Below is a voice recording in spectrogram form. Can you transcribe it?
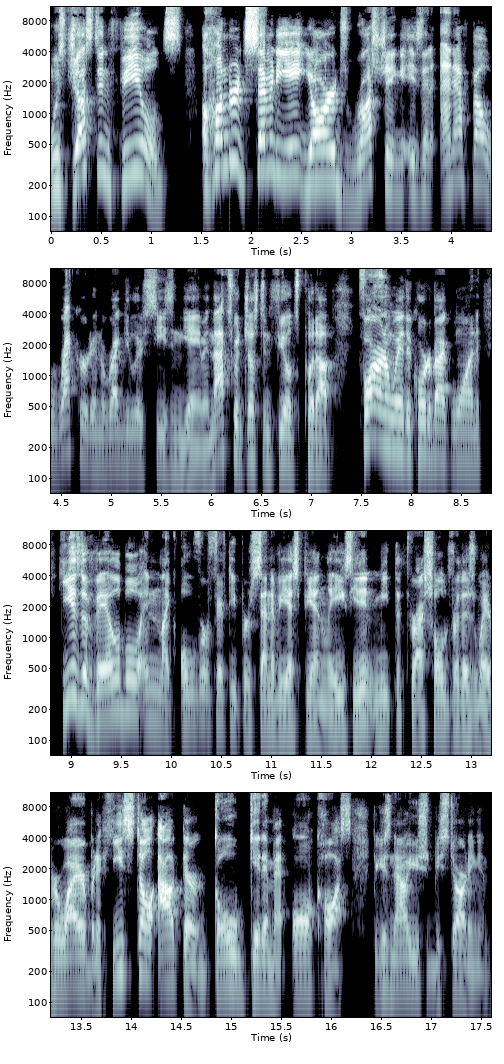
was Justin Fields. 178 yards rushing is an NFL record in a regular season game. And that's what Justin Fields put up. Far and away, the quarterback won. He is available in like over 50% of ESPN leagues. He didn't meet the threshold for this waiver wire, but if he's still out there, go get him at all costs because now you should be starting him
